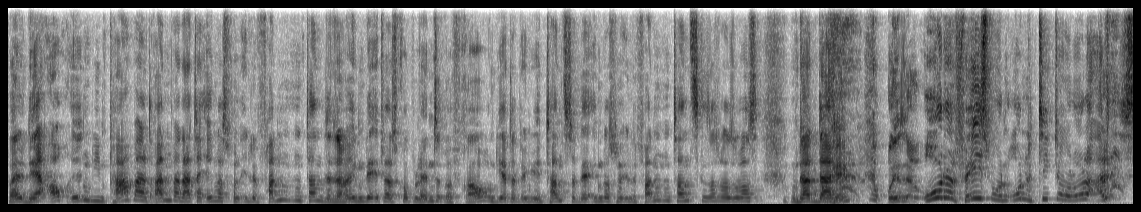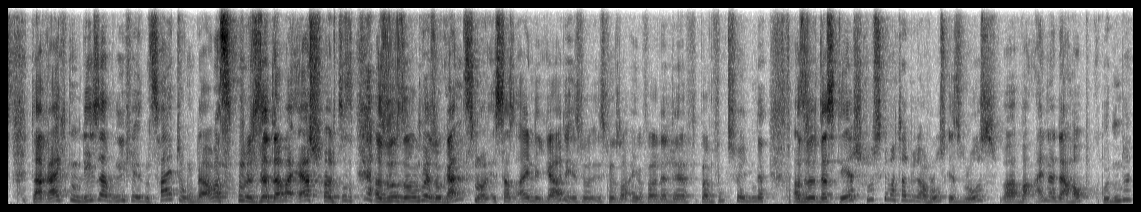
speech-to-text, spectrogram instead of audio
weil der auch irgendwie ein paar Mal dran war, da hat er irgendwas von Elefantentanz, da war irgendeine etwas korpulentere Frau und die hat dann irgendwie getanzt, da hat er irgendwas von Elefantentanz gesagt oder sowas und dann, okay. da, ohne Facebook und ohne TikTok und ohne alles, da reichten Leserbriefe in Zeitungen damals, da war er schon, also so, so ganz neu ist das eigentlich gar nicht, ist, ist mir so eingefallen, der, der beim Fuchsberger, also dass der Schluss gemacht hat mit auch Los geht's los, war, war einer der Hauptgründe,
